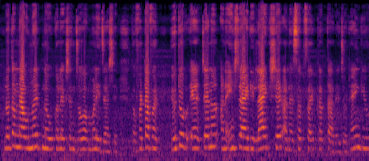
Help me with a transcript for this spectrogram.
એટલે તમને આવું નવું નવું કલેક્શન જોવા મળી જશે. તો ફટાફટ યુટ્યુબ ચેનલ અને ઇન્સ્ટા આઈડી લાઇક શેર અને સબસ્ક્રાઈબ કરતા રહેજો. થેન્ક યુ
